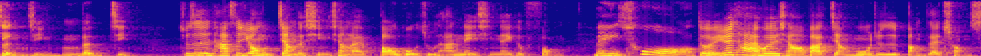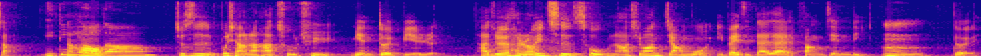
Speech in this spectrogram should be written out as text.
冷静冷静，就是他是用这样的形象来包裹住他内心那个风。没错，对，因为他还会想要把江墨就是绑在床上。一定要的啊。就是不想让他出去面对别人，他觉得很容易吃醋，然后希望江默一辈子待在房间里。嗯，对，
